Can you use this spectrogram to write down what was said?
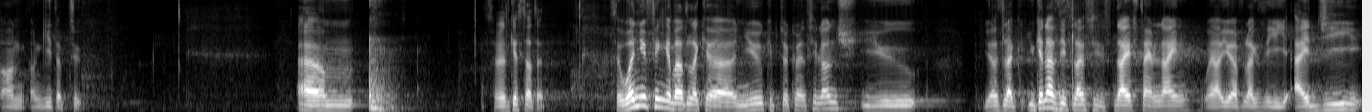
on, on GitHub too. Um, so let's get started. So when you think about like a new cryptocurrency launch, you you have like you can have this, like, this nice timeline where you have like the ID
